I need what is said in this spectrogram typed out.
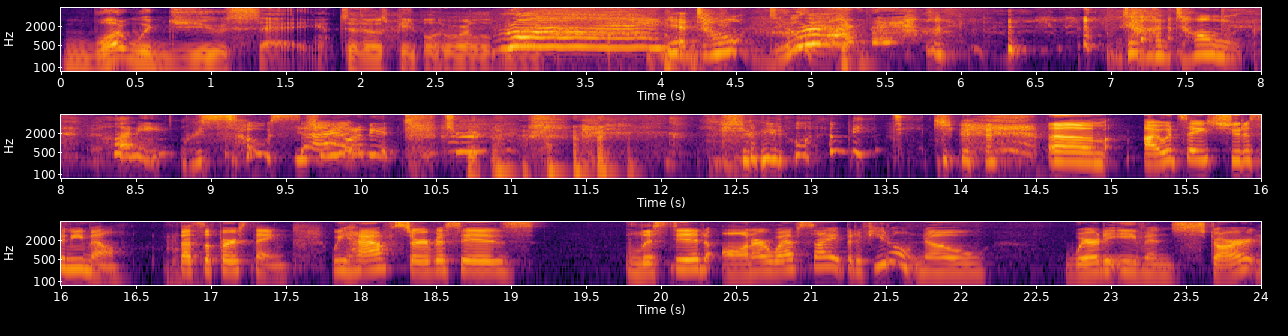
what would you say to those people who are like, yeah don't do it. God, don't. Honey we're so sad you sure you want to be a teacher? Sure you don't want to be a teacher. Um, I would say shoot us an email. That's the first thing. We have services listed on our website, but if you don't know where to even start,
